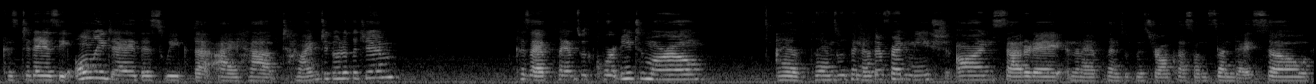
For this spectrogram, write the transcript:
because today is the only day this week that I have time to go to the gym because I have plans with Courtney tomorrow. I have plans with another friend, Mish, on Saturday, and then I have plans with Mr. All Class on Sunday. So,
